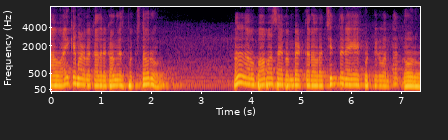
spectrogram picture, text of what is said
ನಾವು ಆಯ್ಕೆ ಮಾಡಬೇಕಾದ್ರೆ ಕಾಂಗ್ರೆಸ್ ಪಕ್ಷದವರು. ಅದು ನಾವು ಬಾಬಾ ಸಾಹೇಬ್ ಅಂಬೇಡ್ಕರ್ ಅವರ ಚಿಂತನೆಗೆ ಕೊಟ್ಟಿರುವಂಥ ಗೌರವ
